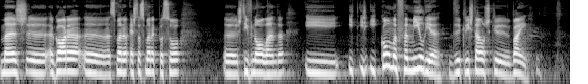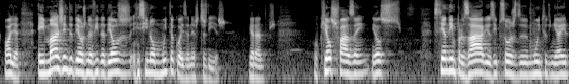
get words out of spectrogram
Mas uh, agora, uh, semana, esta semana que passou, uh, estive na Holanda e, e, e, com uma família de cristãos que, bem, olha, a imagem de Deus na vida deles ensinou-me muita coisa nestes dias, garanto-vos. O que eles fazem, eles, sendo empresários e pessoas de muito dinheiro,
